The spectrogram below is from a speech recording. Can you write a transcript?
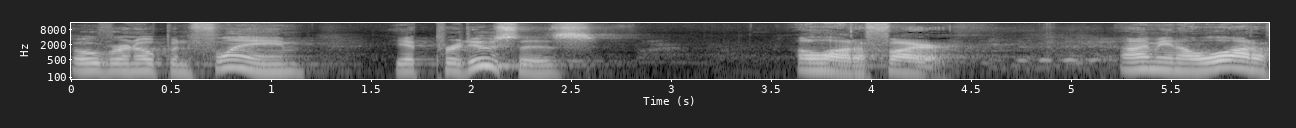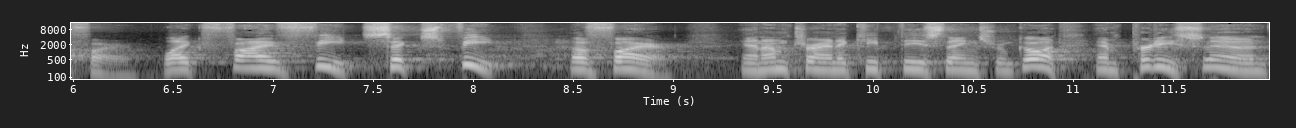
over an open flame, it produces a lot of fire. I mean, a lot of fire, like five feet, six feet of fire and I'm trying to keep these things from going. And pretty soon,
